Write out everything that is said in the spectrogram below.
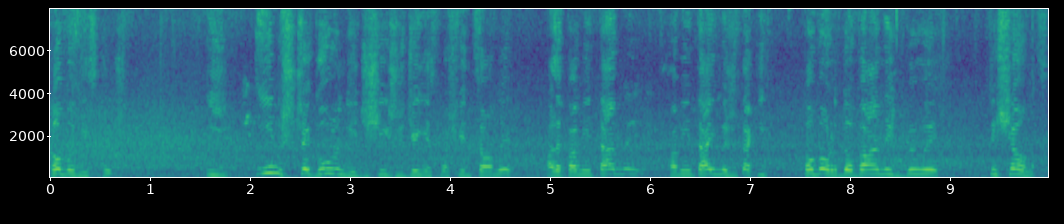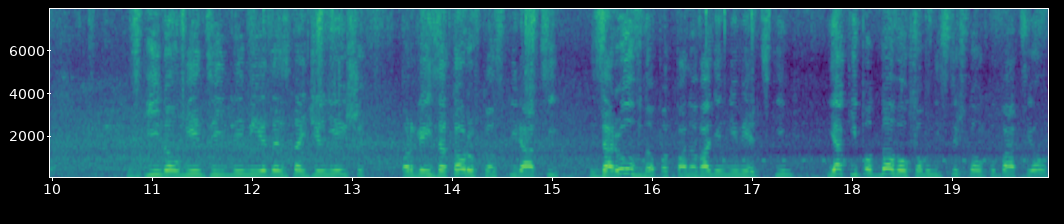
komunistyczną. I im szczególnie dzisiejszy dzień jest poświęcony, ale pamiętamy, pamiętajmy, że takich pomordowanych były tysiące. Zginął innymi jeden z najdzielniejszych organizatorów konspiracji, zarówno pod panowaniem niemieckim, jak i pod nową komunistyczną okupacją,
